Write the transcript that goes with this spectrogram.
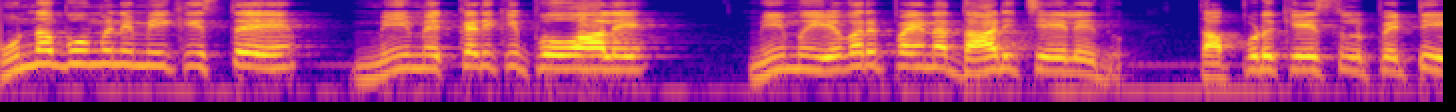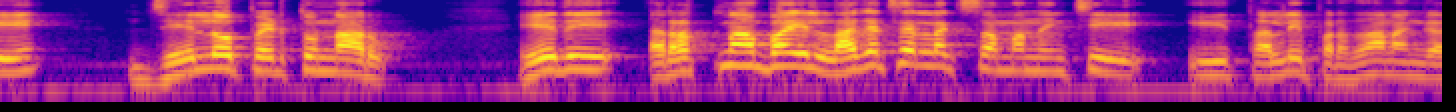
ఉన్న భూమిని మీకు ఇస్తే మేమెక్కడికి పోవాలి? మేము ఎవరిపైన దాడి చేయలేదు. తప్పుడు కేసులు పెట్టి జైల్లో పెడుతున్నారు. ఏది? రత్నాబాయి లగచెల్లకు సంబంధించి ఈ తల్లి ప్రధానంగా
